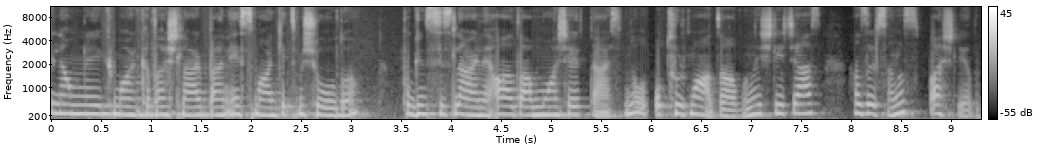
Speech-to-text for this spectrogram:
Selamünaleyküm arkadaşlar. Ben Esma Gitmişoğlu. Bugün sizlerle adab muaşeret dersinde oturma adabını işleyeceğiz. Hazırsanız başlayalım.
